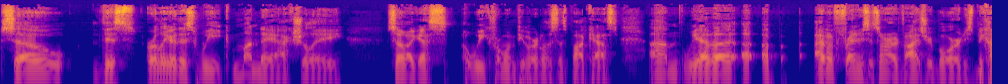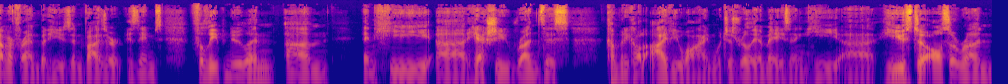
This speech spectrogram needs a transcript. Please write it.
So this earlier this week, Monday actually so I guess a week from when people are going to this podcast, um, we have a, a, a I have a friend who sits on our advisory board. He's become a friend, but he's an advisor. His name's Philippe Newlin, um, and he uh, he actually runs this company called Ivy Wine, which is really amazing. He uh, he used to also run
